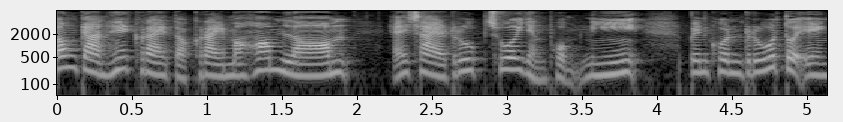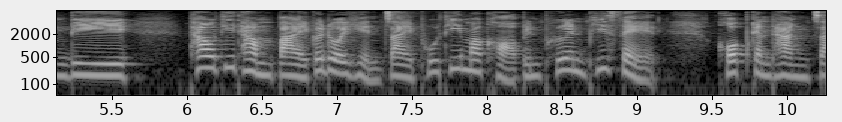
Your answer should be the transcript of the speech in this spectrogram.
ต้องการให้ใครต่อใครมาห้อมล้อม ไอ้ชายรูปชั่วอย่างผมนี้ เป็นคนรู้ตัวเองดี เท่าที่ทำไปก็โดยเห็นใจผู้ที่มาขอเป็นเพื่อนพิเศษ คบกันทางใจ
